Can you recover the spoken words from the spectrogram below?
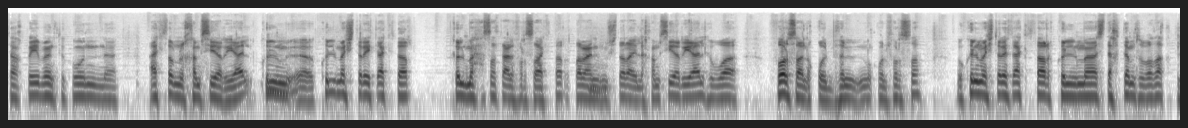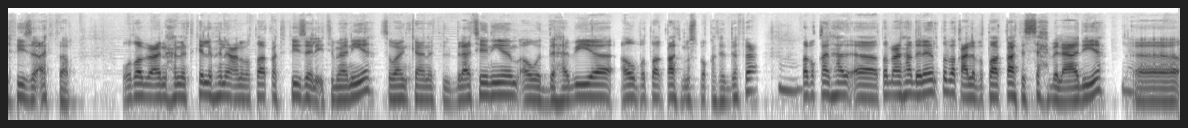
تقريبا تكون أكثر من 50 ريال. كل م. كل ما اشتريت أكثر كل ما حصلت على فرصة أكثر. طبعا المشترى إلى 50 ريال هو فرصة نقول نقول فرصة. وكل ما اشتريت أكثر كل ما استخدمت بطاقة الفيزا أكثر. وطبعا إحنا نتكلم هنا عن بطاقة فيزا الائتمانية سواء كانت البلاتينيوم أو الذهبية أو بطاقات مسبقة الدفع. طبعا هذا آه، طبعا هذا لا ينطبق على بطاقات السحب العادية. نعم. آه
